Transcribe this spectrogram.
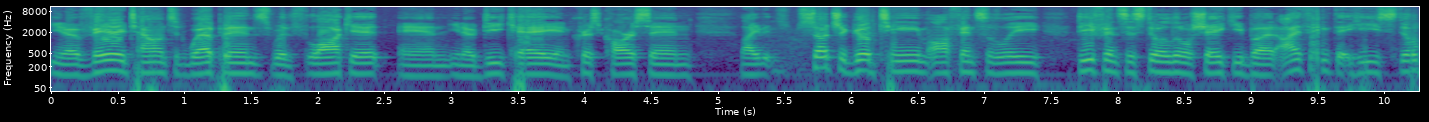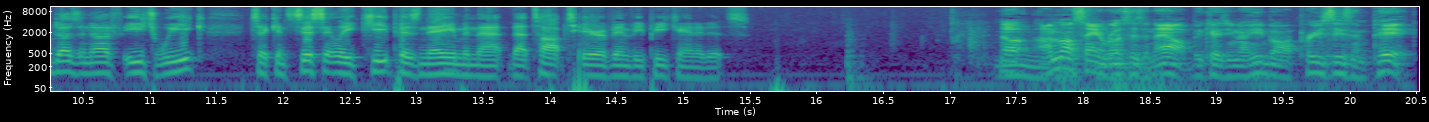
You know, very talented weapons with Lockett and you know DK and Chris Carson. Like such a good team offensively. Defense is still a little shaky, but I think that he still does enough each week to consistently keep his name in that, that top tier of MVP candidates. No, I'm not saying Russ isn't out because you know he's a preseason pick.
